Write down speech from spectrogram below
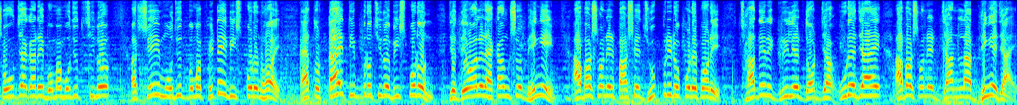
শৌচাগারে বোমা মজুদ ছিল আর সেই মজুদ বোমা ফেটেই বিস্ফোরণ হয়। এতটাই তীব্র ছিল বিস্ফোরণ যে দেওয়ালের একাংশ ভেঙে আবাসনের পাশে ঝুপড়ির ওপরে পড়ে। ছাদের গ্রিলের দরজা উড়ে যায়, আবাসনের জানলা ভেঙে যায়।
